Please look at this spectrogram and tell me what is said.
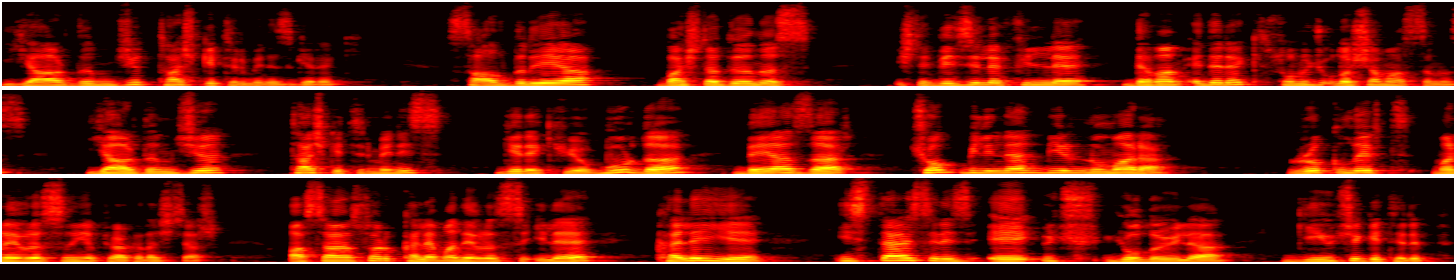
yardımcı taş getirmeniz gerek. Saldırıya başladığınız, işte vezirle fille devam ederek sonuca ulaşamazsınız. Yardımcı taş getirmeniz gerekiyor. Burada beyazlar çok bilinen bir numara. Rook lift manevrasını yapıyor arkadaşlar. Asansör kale manevrası ile kaleyi isterseniz E3 yoluyla G3'e getirip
